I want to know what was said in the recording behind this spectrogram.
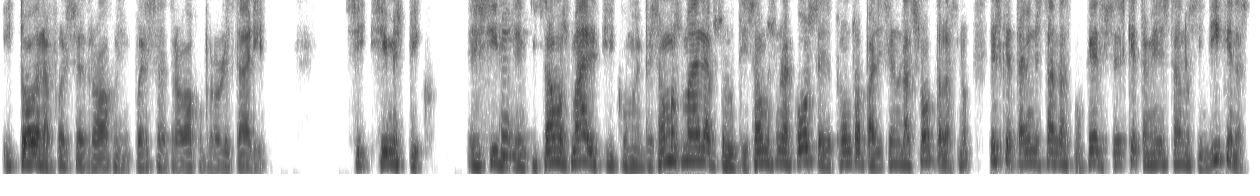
y toda la fuerza de trabajo en fuerza de trabajo proletaria. Sí, sí me explico. Es decir, empezamos mal y como empezamos mal, absolutizamos una cosa y de pronto aparecieron las otras, ¿no? Es que también están las mujeres, es que también están los indígenas,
